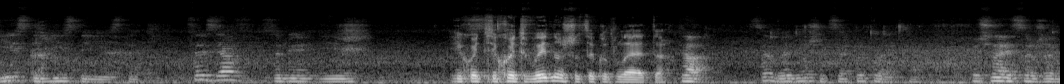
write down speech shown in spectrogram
Їсти, їсти, їсти. Це взяв собі і. І хоч, хоч видно, що це котлета. Так, це видно, що це котлетка. Починається вже в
